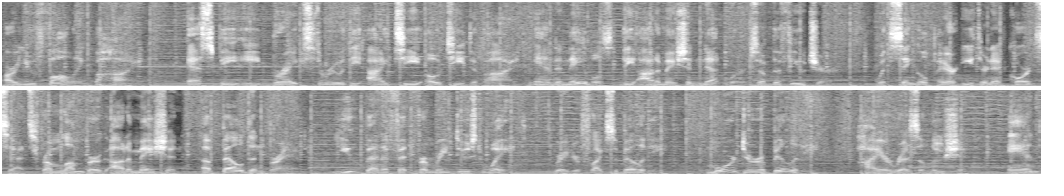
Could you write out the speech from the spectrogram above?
are you falling behind? SPE breaks through the IT OT divide and enables the automation networks of the future. With single pair Ethernet cord sets from Lumberg Automation, a Belden brand, you benefit from reduced weight, greater flexibility, more durability, higher resolution, and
